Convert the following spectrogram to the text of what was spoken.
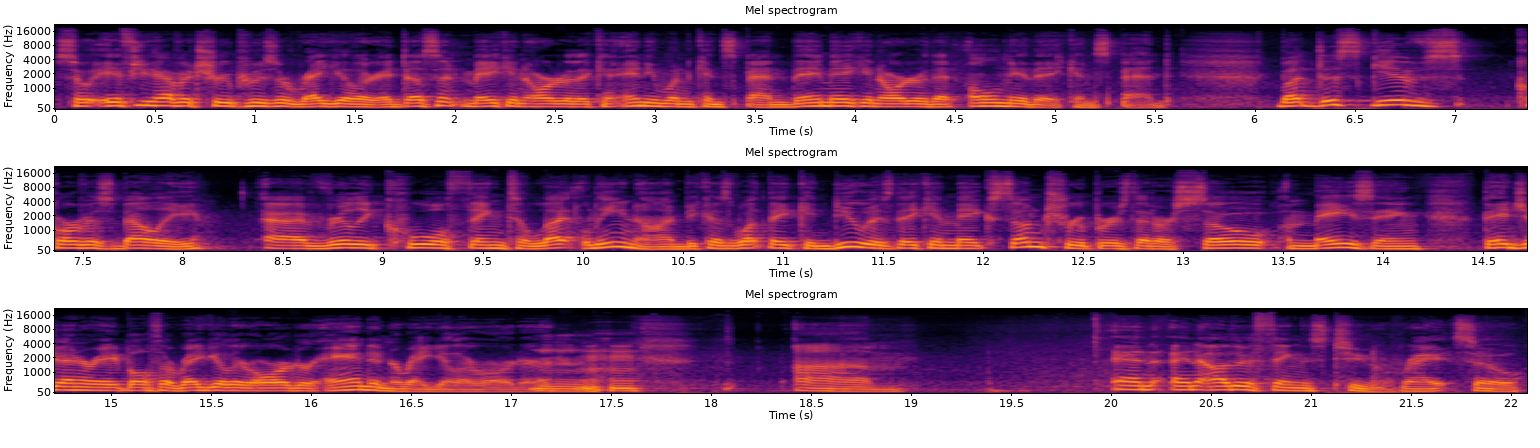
So if you have a troop who's a regular, it doesn't make an order that can, anyone can spend. They make an order that only they can spend. But this gives Corvus Belli a really cool thing to let lean on because what they can do is they can make some troopers that are so amazing they generate both a regular order and an irregular order. Um, and and other things too, right? So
